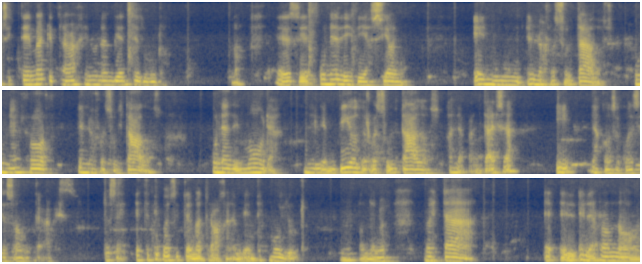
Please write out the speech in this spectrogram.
sistema que trabaja en un ambiente duro. Es decir, una desviación en, los resultados, un error en los resultados, una demora en el envío de resultados a la pantalla y las consecuencias son graves. Entonces, este tipo de sistema trabaja en ambientes muy duros, donde no, está, el, error no,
